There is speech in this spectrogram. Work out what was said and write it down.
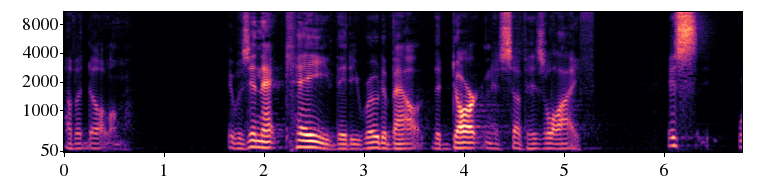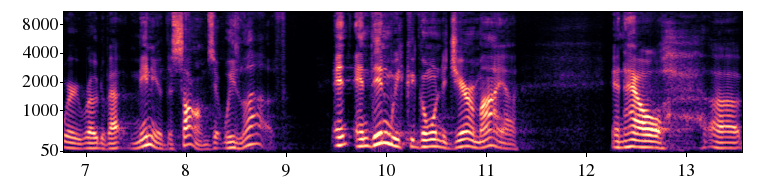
of Adullam. It was in that cave that he wrote about the darkness of his life. It's where he wrote about many of the Psalms that we love. And, and then we could go into Jeremiah and how um,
